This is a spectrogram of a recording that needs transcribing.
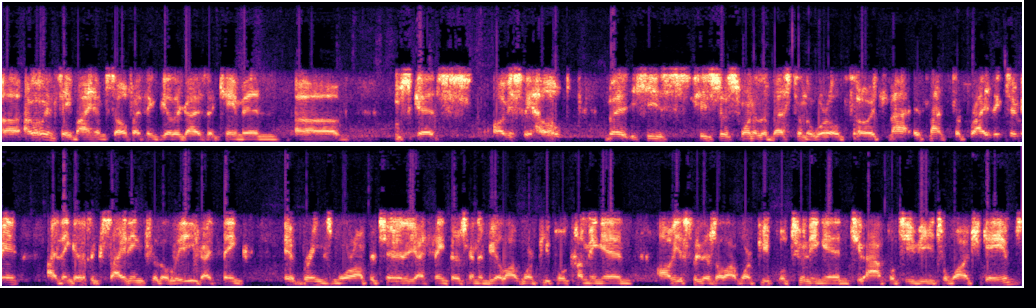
Uh, I wouldn't say by himself. I think the other guys that came in, um, Busquets, obviously helped, but he's he's just one of the best in the world. So it's not it's not surprising to me. I think it's exciting for the league. I think it brings more opportunity. I think there's going to be a lot more people coming in. Obviously, there's a lot more people tuning in to Apple TV to watch games,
